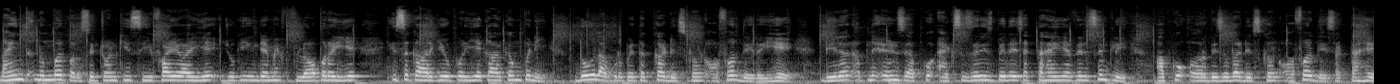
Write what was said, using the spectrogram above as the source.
नाइन्थ नंबर पर सिट्रॉन की सी फाइव आई है, जो कि इंडिया में फ्लॉप रही है। इस कार के ऊपर ये कार कंपनी दो लाख रुपए तक का डिस्काउंट ऑफ़र दे रही है। डीलर अपने एंड से आपको एक्सेसरीज भी दे सकता है या फिर सिंपली आपको और भी ज़्यादा डिस्काउंट ऑफ़र दे सकता है।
